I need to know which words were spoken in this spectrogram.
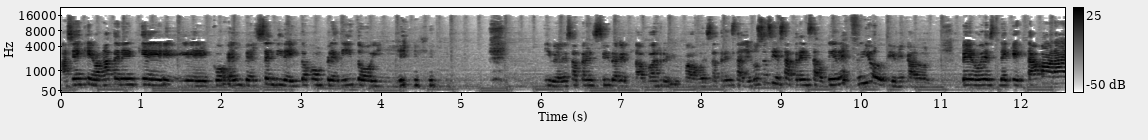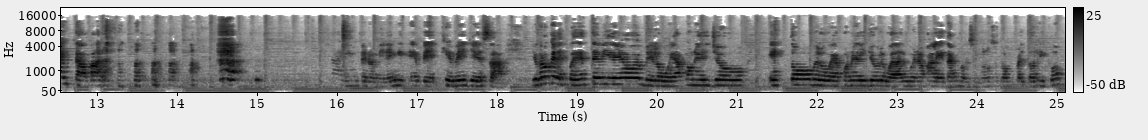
Así es que van a tener que eh, coger, verse el videito completito y, y ver esa trencita que está para arriba, esa trenza. Yo no sé si esa trenza o tiene frío o tiene calor, pero es de que está parada, está parada. Pero miren eh, qué belleza. Yo creo que después de este video me lo voy a poner yo, esto me lo voy a poner yo, le voy a dar buena paleta, como decimos nosotros en Puerto Rico.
